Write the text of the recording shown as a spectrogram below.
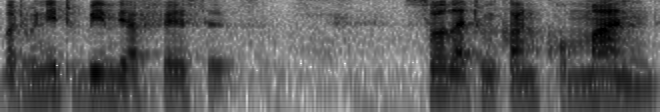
but we need to be in their faces so that we can command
